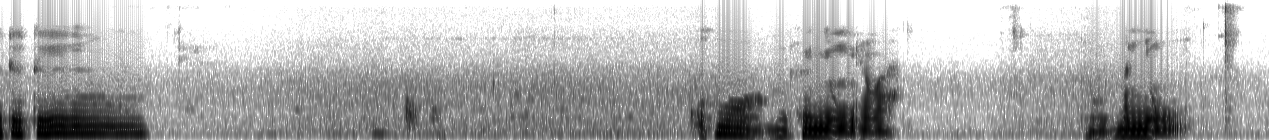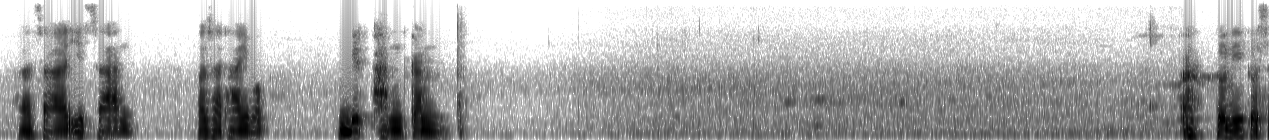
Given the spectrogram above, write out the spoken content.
อถือถือโอ้โหมันคือหยุ่งใช่ปะอืมมันหยุ่ง ภาษาอีสาน ภาษาไทยบอก เบ็ดพันกันอะตัวนี้ก็ส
